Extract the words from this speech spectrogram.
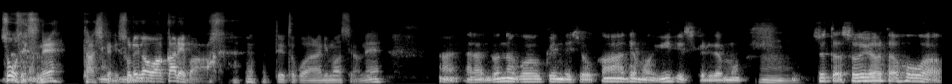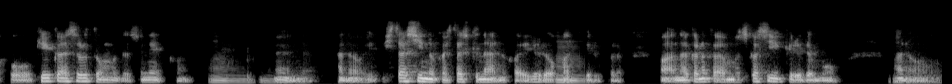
そうですね。確かに。うんそれが分かれば っていうところはありますよね。はい、あのどんなご用件でしょうかでもいいですけれども、うん。ちょっとそう言われた方はこう警戒すると思うんですね。うん。うんあの親しいのか親しくないのかいろいろ分かってるから、まあ、なかなか難しいけれども、あの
